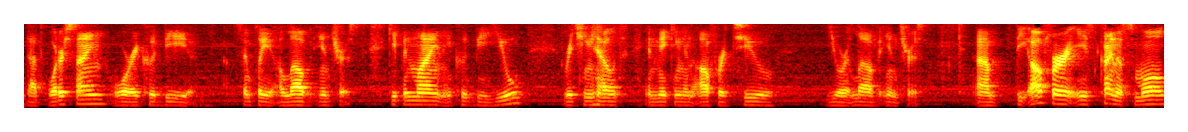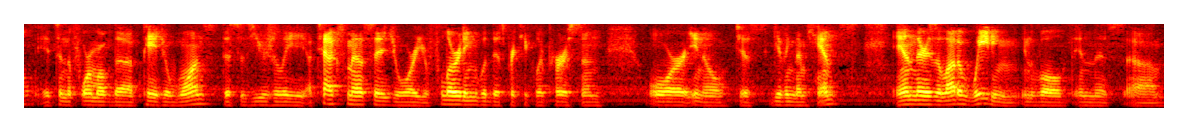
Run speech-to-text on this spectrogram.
that water sign, or it could be simply a love interest. Keep in mind, it could be you reaching out and making an offer to your love interest. Um, the offer is kind of small. It's in the form of the page of wands. This is usually a text message or you're flirting with this particular person or, you know, just giving them hints. And there's a lot of waiting involved in this um,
